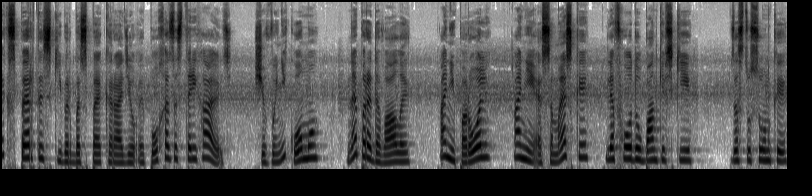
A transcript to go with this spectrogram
Експерти з кібербезпеки Радіо Епоха застерігають, щоб ви нікому не передавали ані пароль, ані смски для входу в банківські застосунки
